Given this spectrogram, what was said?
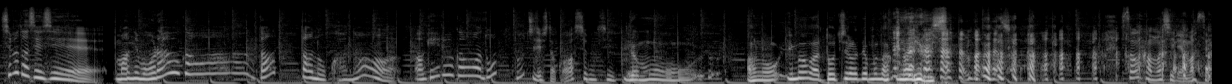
柴田先生まあねもらう側だったのかな？あげる側どどっちでしたか？柴田先生いやもうあの今はどちらでもなくなりました まあ そうかもしれません。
